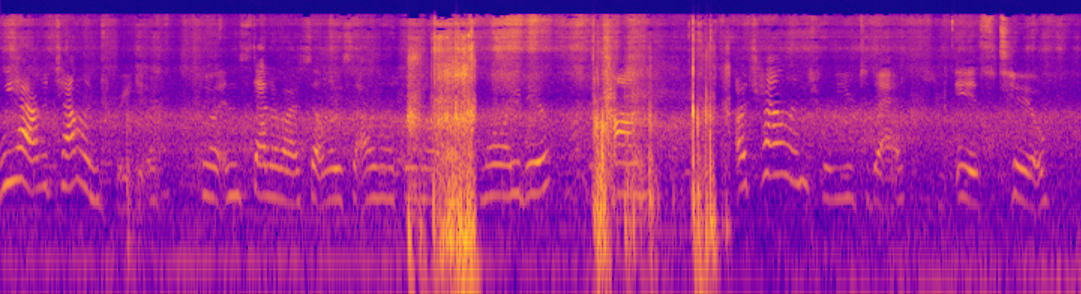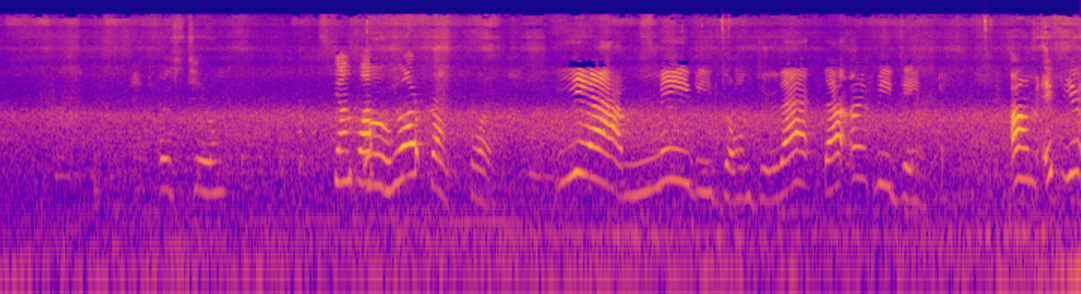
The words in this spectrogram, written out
we have a challenge for you. So instead of our silly sound like we normally do, um, our challenge for you today is to is to Jump off your front porch. Yeah maybe don't do that. That might be dangerous. Um, if you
